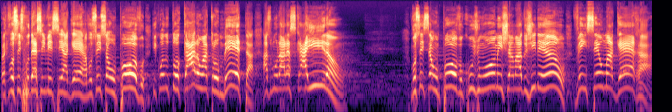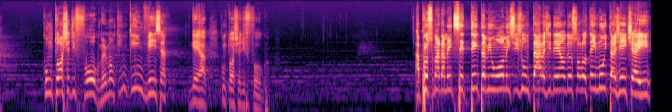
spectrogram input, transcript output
para que vocês pudessem vencer a guerra. Vocês são o povo que, quando tocaram a trombeta, as muralhas caíram. Vocês são um povo cujo um homem chamado Gideão venceu uma guerra com tocha de fogo. Meu irmão, quem, quem vence a guerra com tocha de fogo? Aproximadamente 70 mil homens se juntaram a Gideão. Deus falou: tem muita gente aí.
